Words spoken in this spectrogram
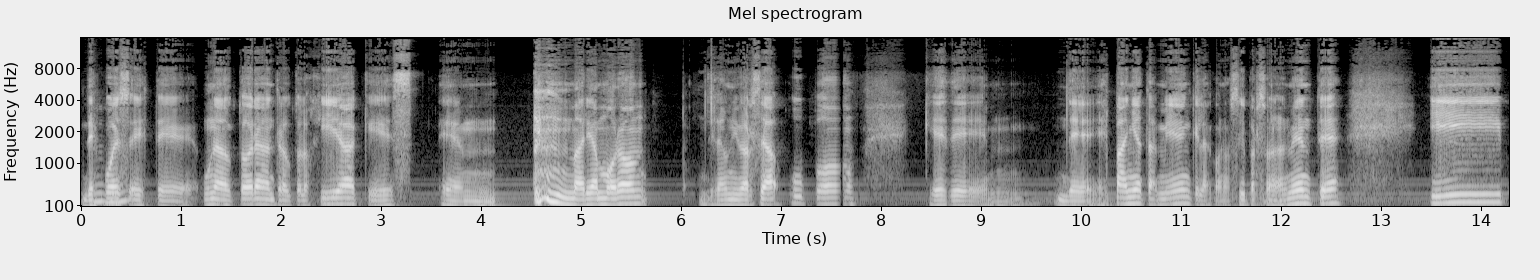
después este, una doctora en traductología que es eh, Marianne Morón de la Universidad UPO, que es de, España también, que la conocí personalmente. Y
